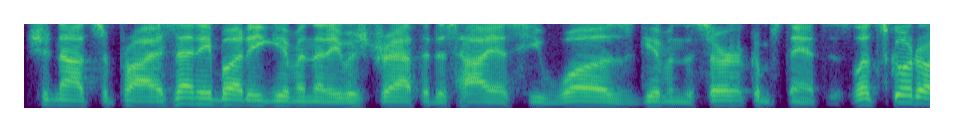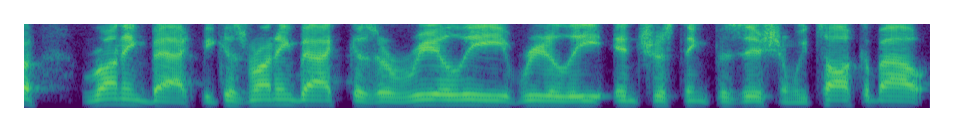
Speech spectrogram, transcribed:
should not surprise anybody given that he was drafted as high as he was given the circumstances. Let's go to running back because running back is a really, really interesting position. We talk about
